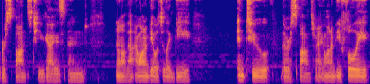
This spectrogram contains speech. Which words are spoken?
response to you guys and, and all that. I want to be able to like be into the response, right? I want to be fully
